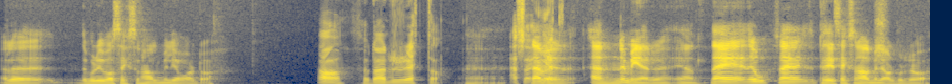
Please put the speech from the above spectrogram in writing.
Eller det borde ju vara 6,5 miljard då. Ja, så då hade du rätt då. Eh, Alltså, nej, jag, men ännu mer egentligen. Nej, jo, nej precis 6,5 miljard borde det vara.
